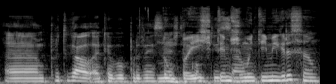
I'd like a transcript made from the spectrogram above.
Uh, Portugal acabou por vencer Num país que temos muita imigração.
